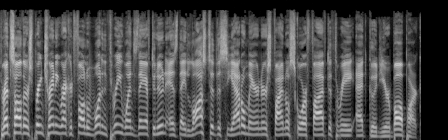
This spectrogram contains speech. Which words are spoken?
The Reds saw their spring training record fall to 1 and 3 Wednesday afternoon as they lost to the Seattle Mariners final score 5 to 3 at Goodyear Ballpark.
